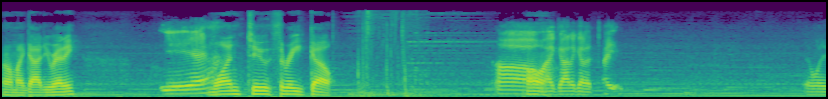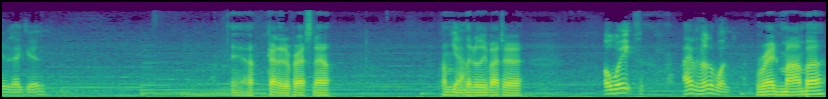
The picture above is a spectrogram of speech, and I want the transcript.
Oh my god, you ready? Yeah. One, two, three, go. Oh, Oh. my god, I got a tight. It wasn't even that good. Yeah, kind of depressed now. I'm Yeah. literally about to... Oh wait, I have another one. Red Mamba,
